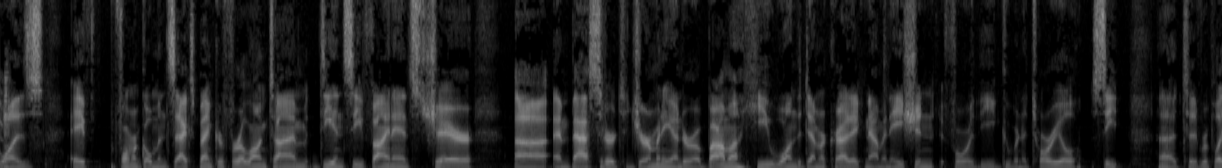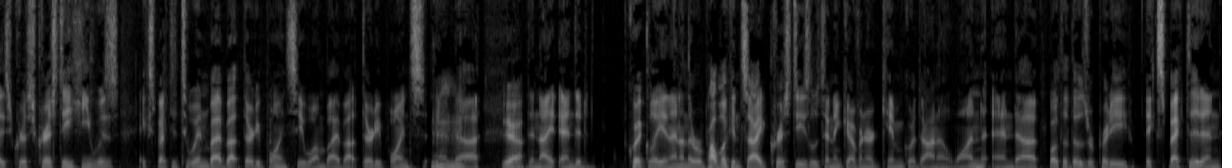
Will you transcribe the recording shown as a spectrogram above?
was a former Goldman Sachs banker for a long time, DNC finance chair, uh, ambassador to Germany under Obama, he won the Democratic nomination for the gubernatorial seat uh, to replace Chris Christie. He was expected to win by about 30 points. He won by about 30 points, and uh, Yeah. the night ended quickly. And then on the Republican side, Christie's Lieutenant Governor Kim Guadagno won, and uh, both of those were pretty expected. And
